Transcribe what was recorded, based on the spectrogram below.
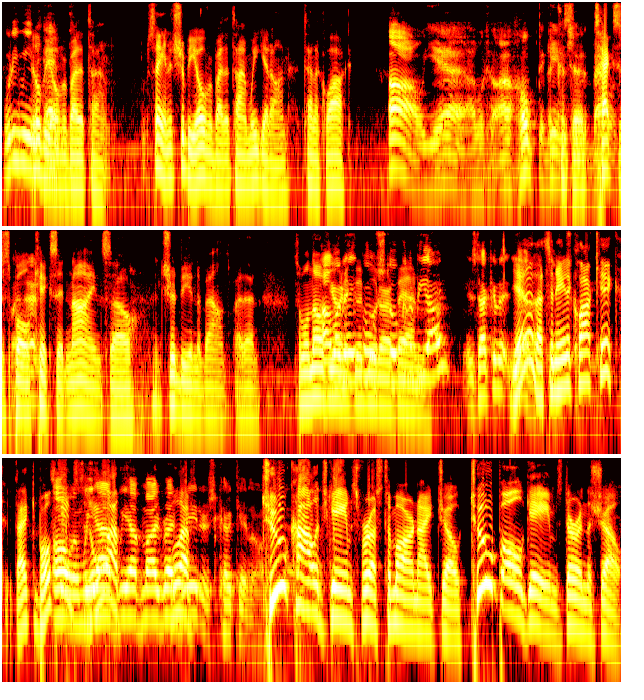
What do you mean? It'll be end? over by the time. I'm saying it should be over by the time we get on, 10 o'clock. Oh yeah, I would. I hope the game's Because the the Texas Bowl then. kicks at 9, so it should be in the balance by then. So we'll know if you're in a good Bowl's mood or a bad be mood. on? Is that gonna? Yeah, that's an eight o'clock kick. That both Oh, games. and we we'll have, we have my Red we'll Raiders kicking off. two college games for us tomorrow night, Joe. Two bowl games during the show.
